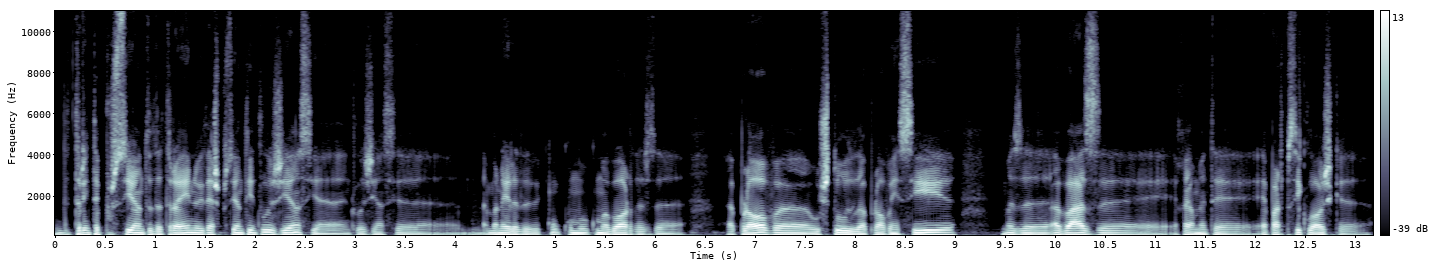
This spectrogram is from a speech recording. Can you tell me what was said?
de 30% de treino e 10% de inteligência. Inteligência, a maneira de como, como abordas a, a prova, o estudo da prova em si, mas a, a base é, realmente é, é, a parte psicológica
